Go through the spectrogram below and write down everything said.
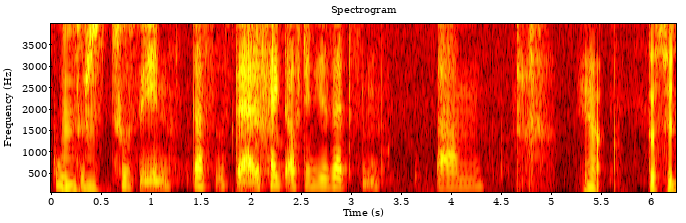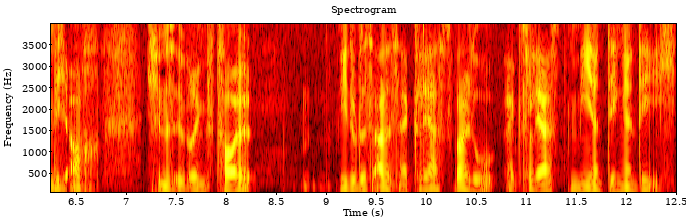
gut mhm. zu, zu sehen. Das ist der Effekt, auf den wir setzen. Ähm, ja, das finde ich auch, ich finde es übrigens toll, wie du das alles erklärst, weil du erklärst mir Dinge, die ich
